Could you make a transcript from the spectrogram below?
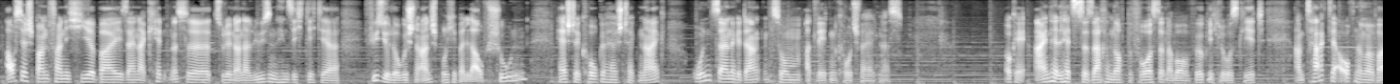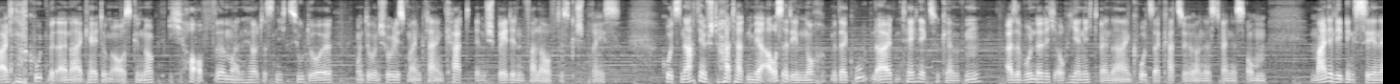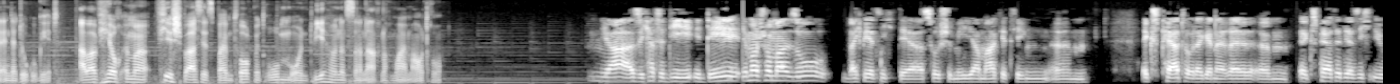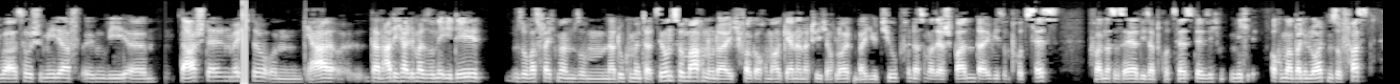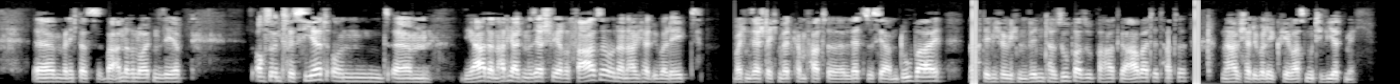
Auch sehr spannend fand ich hier bei seinen Erkenntnisse zu den Analysen hinsichtlich der physiologischen Ansprüche bei Laufschuhen, Hashtag Hoke, Hashtag Nike und seine Gedanken zum Athleten-Coach-Verhältnis. Okay, eine letzte Sache noch, bevor es dann aber auch wirklich losgeht. Am Tag der Aufnahme war ich noch gut mit einer Erkältung ausgenockt. Ich hoffe, man hört es nicht zu doll und du entschuldigst meinen kleinen Cut im späteren Verlauf des Gesprächs. Kurz nach dem Start hatten wir außerdem noch mit der guten alten Technik zu kämpfen, also wundere dich auch hier nicht, wenn da ein kurzer Cut zu hören ist, wenn es um meine Lieblingsszene in der Doku geht. Aber wie auch immer, viel Spaß jetzt beim Talk mit Ruben und wir hören uns danach nochmal im Outro. Ja, also ich hatte die Idee immer schon mal so, weil ich bin jetzt nicht der Social Media Marketing ähm, Experte oder generell ähm, Experte, der sich über Social Media irgendwie ähm, darstellen möchte. Und ja, dann hatte ich halt immer so eine Idee, sowas vielleicht mal in so einer Dokumentation zu machen. Oder ich folge auch immer gerne natürlich auch Leuten bei YouTube, finde das immer sehr spannend, da irgendwie so ein Prozess, vor allem das ist eher dieser Prozess, der sich mich auch immer bei den Leuten so fasst, ähm, wenn ich das bei anderen Leuten sehe, auch so interessiert und ähm, ja, dann hatte ich halt eine sehr schwere Phase und dann habe ich halt überlegt, weil ich einen sehr schlechten Wettkampf hatte letztes Jahr in Dubai, nachdem ich wirklich einen Winter super, super hart gearbeitet hatte. Und dann habe ich halt überlegt, okay, was motiviert mich?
